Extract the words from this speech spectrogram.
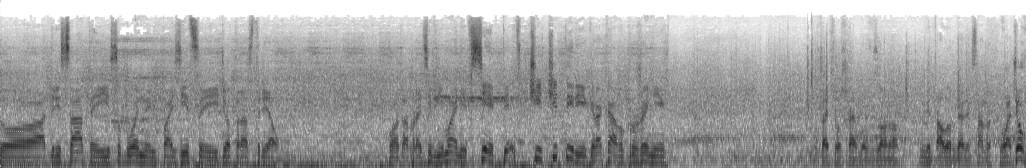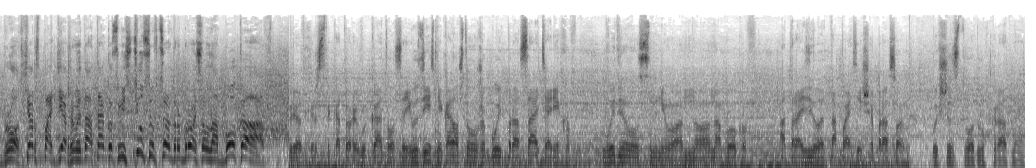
до адресата и с убойной позиции идет расстрел. Вот, обрати внимание, все четыре игрока в окружении Затащил шайбу в зону Металлурга Александр Хвачев. Бродхерст поддерживает атаку. Сместился в центр, бросил Набоков. Брёдхерста, который выкатывался. И вот здесь мне казалось, что он уже будет бросать. Орехов выдвинулся на него, но Набоков отразил этот опаснейший бросок. Большинство двухкратное.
